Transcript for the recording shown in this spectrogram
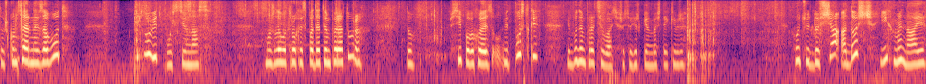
Тож консервний завод у відпустці у нас. Можливо, трохи спаде температура, то всі повиходять з відпустки і будемо працювати. Щось огірки, бачите, які вже хочуть доща, а дощ їх минає.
